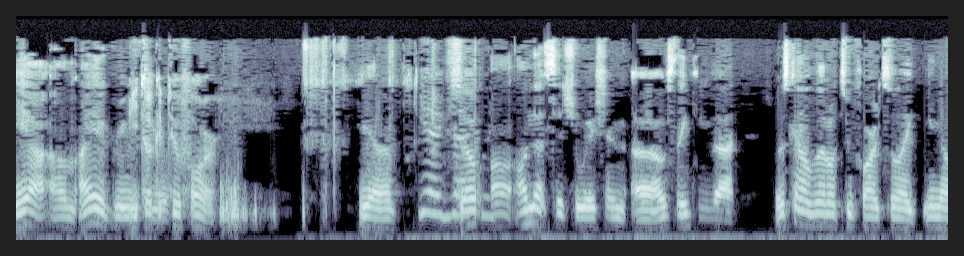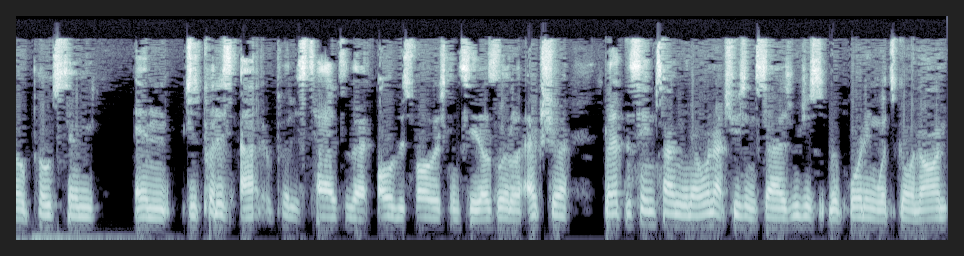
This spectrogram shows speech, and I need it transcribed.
Yeah, um, I agree. He with took you. it too far. Yeah. Yeah, So exactly. uh, on that situation, uh, I was thinking that it was kind of a little too far to like you know post him and just put his ad or put his tag so that all of his followers can see. That was a little extra. But at the same time, you know, we're not choosing sides. We're just reporting what's going on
